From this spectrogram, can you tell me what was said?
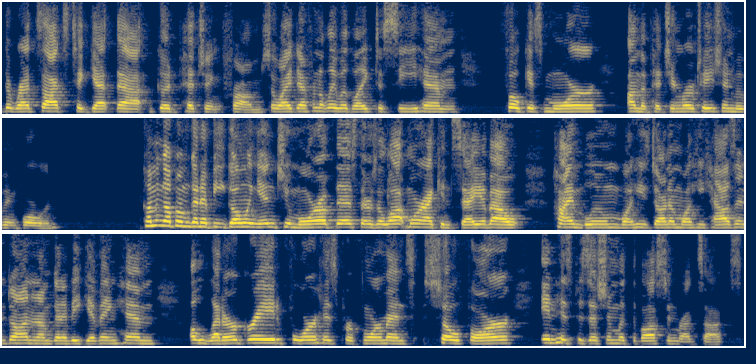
the Red Sox to get that good pitching from? So I definitely would like to see him focus more on the pitching rotation moving forward. Coming up, I'm going to be going into more of this. There's a lot more I can say about Chaim Bloom, what he's done and what he hasn't done. And I'm going to be giving him a letter grade for his performance so far in his position with the Boston Red Sox.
